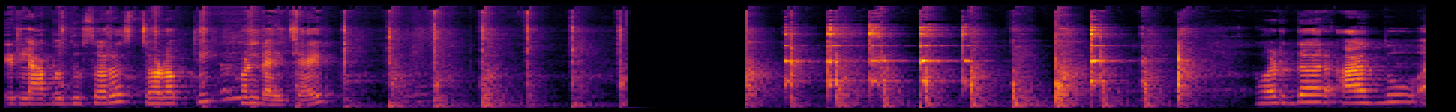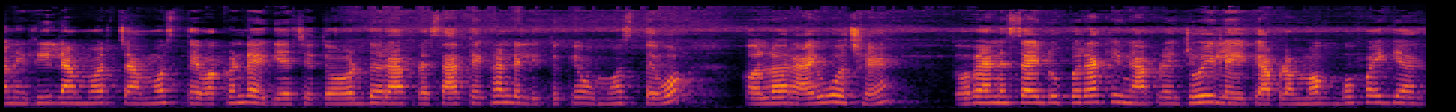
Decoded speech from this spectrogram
એટલે આ બધું સરસ ઝડપથી ખંડાઈ જાય. હળદર, આદુ અને લીલા મરચાં મસ્ત એવા ખંડાઈ ગયા છે. તો હળદર આપણે સાથે ખાંડેલી તો કેવો મસ્ત એવો કલર આવ્યો છે. તો હવે આને સાઈડ ઉપર રાખીને આપણે જોઈ લઈએ કે આપણા મગ બફાઈ ગયા.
